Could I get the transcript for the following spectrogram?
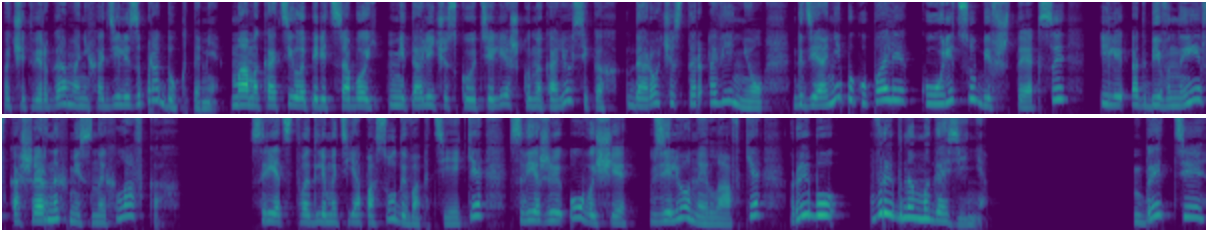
По четвергам они ходили за продуктами. Мама катила перед собой металлическую тележку на колесиках до Рочестер-авеню, где они покупали курицу, бифштексы или отбивные в кошерных мясных лавках средства для мытья посуды в аптеке, свежие овощи в зеленой лавке, рыбу в рыбном магазине. Бетти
